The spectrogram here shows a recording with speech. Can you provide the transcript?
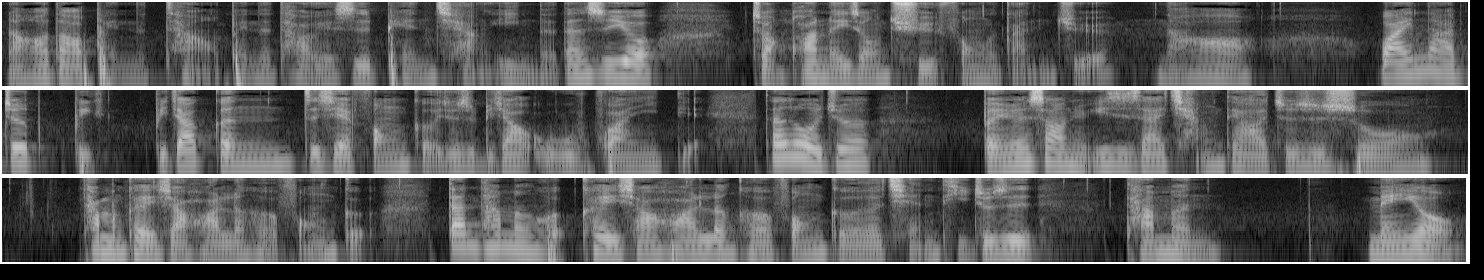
然后到 Paint Town Paint Town 也是偏强硬的，但是又转换了一种曲风的感觉，然后 Why Not 就比比较跟这些风格就是比较无关一点，但是我觉得。本月少女一直在强调，就是说，他们可以消化任何风格，但他们会可以消化任何风格的前提，就是他们没有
